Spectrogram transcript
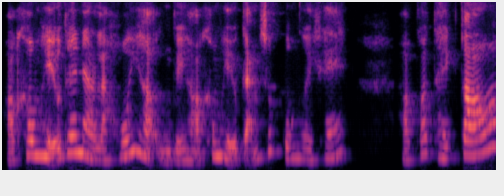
Họ không hiểu thế nào là hối hận vì họ không hiểu cảm xúc của người khác. Họ có thể có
